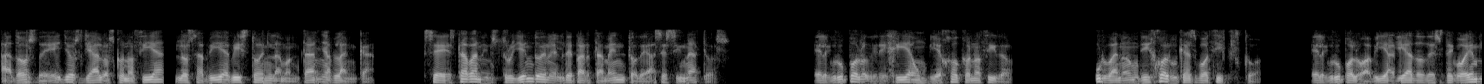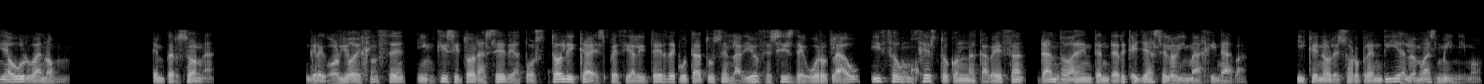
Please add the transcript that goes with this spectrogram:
A dos de ellos ya los conocía, los había visto en la Montaña Blanca. Se estaban instruyendo en el departamento de asesinatos. El grupo lo dirigía un viejo conocido. Urbanom dijo Lucas Bocivsko. El grupo lo había guiado desde Bohemia Urbanom. En persona. Gregorio Egince, inquisitor a sede apostólica especialité de Putatus en la diócesis de Wroclaw, hizo un gesto con la cabeza, dando a entender que ya se lo imaginaba. Y que no le sorprendía lo más mínimo.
